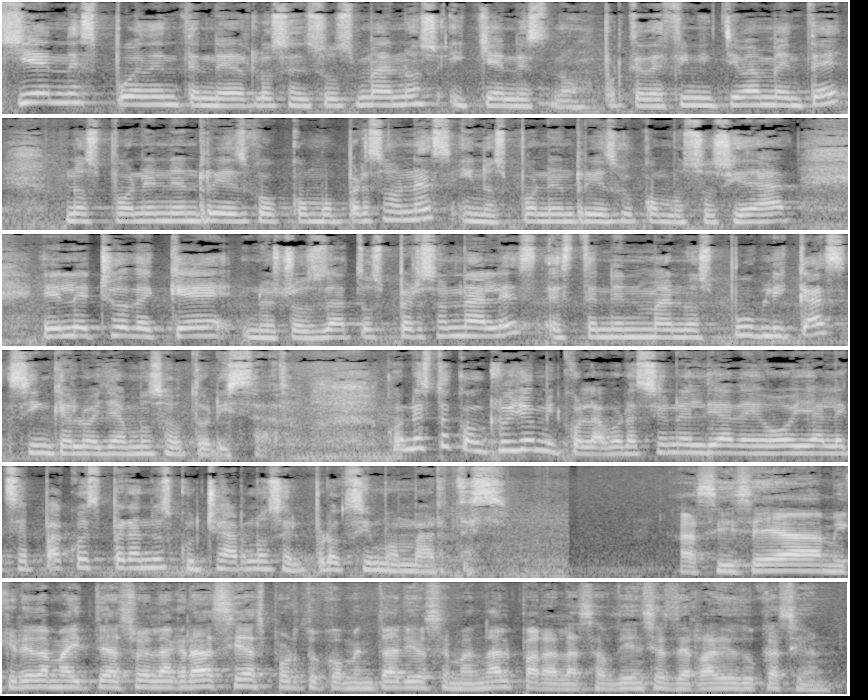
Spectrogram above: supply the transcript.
quiénes pueden tenerlos en sus manos y quiénes no, porque definitivamente nos ponen en riesgo como personas y nos ponen en riesgo como sociedad el hecho de que nuestros datos personales estén en manos públicas sin que lo hayamos autorizado. Con esto concluyo mi colaboración el día de hoy, Alexe Paco, esperando escucharnos el próximo martes. Así sea, mi querida Maite Azuela, gracias por tu comentario semanal para las audiencias de Radio Educación.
